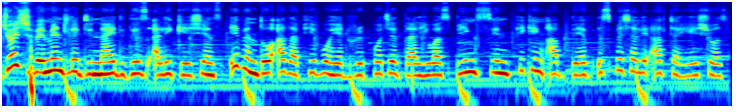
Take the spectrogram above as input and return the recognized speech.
George vehemently denied these allegations even though other people had reported that he was being seen picking up Bev especially after her shows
